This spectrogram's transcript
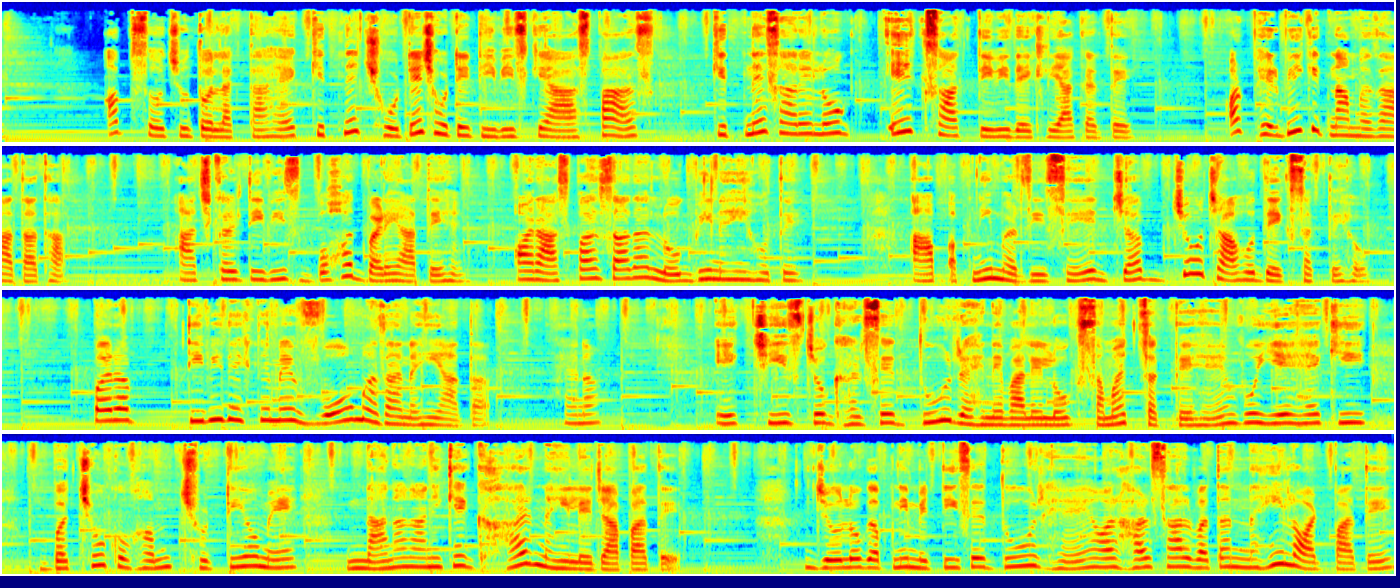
अब सोचूं तो लगता है कितने छोटे छोटे टीवी के आसपास कितने सारे लोग एक साथ टीवी देख लिया करते। और फिर भी कितना मज़ा आता था। आजकल टीवी बहुत बड़े आते हैं और आसपास ज़्यादा लोग भी नहीं होते। आप अपनी मर्ज़ी से जब जो चाहो देख सकते हो। पर अब टीवी देखने में वो मज़ा नहीं आता, है ना? एक चीज़ जो घर से दूर रहने वाले लोग समझ सकते हैं, वो ये है कि बच्चों को हम छुट्टियों में नाना नानी के घर नहीं ले जा पाते। जो लोग अपनी मिट्टी से दूर हैं और हर साल वतन नहीं लौट पाते,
